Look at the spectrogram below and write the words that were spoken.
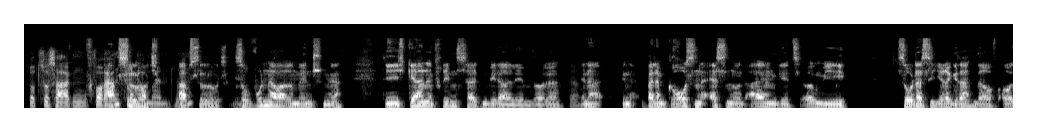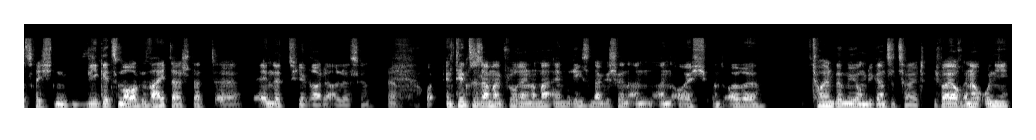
sozusagen Absolut, voranzukommen. Ne? absolut. So wunderbare Menschen, ja, die ich gerne in Friedenszeiten wiedererleben würde. Ja. In einer, in, bei einem großen Essen und allen geht's irgendwie so, dass sie ihre Gedanken darauf ausrichten, wie geht's morgen weiter, statt äh, endet hier gerade alles. Ja. Ja. In dem Zusammenhang, Florian, nochmal ein Riesendankeschön an, an euch und eure tollen Bemühungen die ganze Zeit. Ich war ja auch in der Uni,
